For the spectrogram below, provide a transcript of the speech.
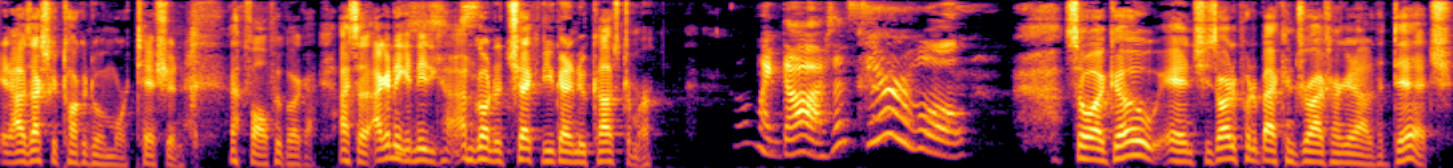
and I was actually talking to a mortician of all people. Like I said, I gotta get need. I'm going to check if you got a new customer. My gosh, that's terrible. So I go and she's already put it back in drive, trying to get out of the ditch.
